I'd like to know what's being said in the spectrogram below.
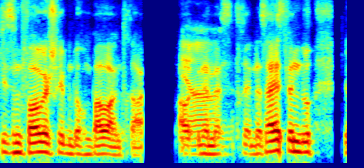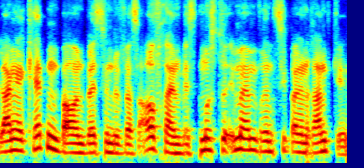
die sind vorgeschrieben durch einen Bauantrag. in Ja. der Messe drin. Das heißt, wenn du lange Ketten bauen willst, wenn du was aufreihen willst, musst du immer im Prinzip an den Rand gehen.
